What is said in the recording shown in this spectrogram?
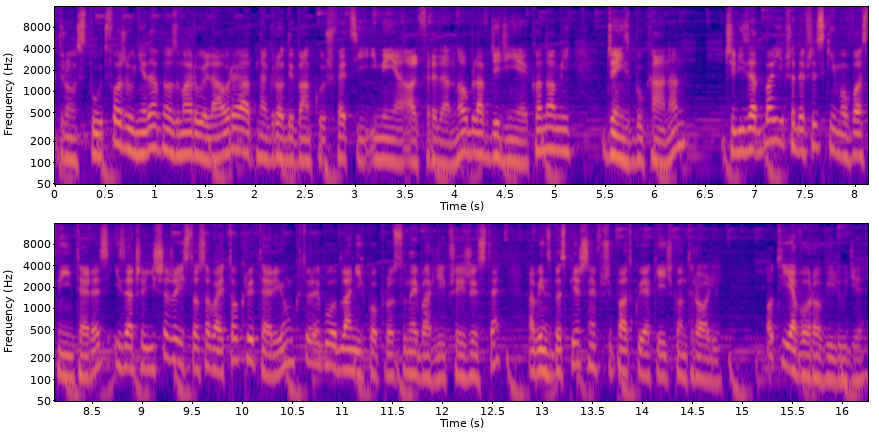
którą współtworzył niedawno zmarły laureat Nagrody Banku Szwecji imienia Alfreda Nobla w dziedzinie ekonomii James Buchanan, czyli zadbali przede wszystkim o własny interes i zaczęli szerzej stosować to kryterium, które było dla nich po prostu najbardziej przejrzyste, a więc bezpieczne w przypadku jakiejś kontroli. Ot jaworowi ludzie.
